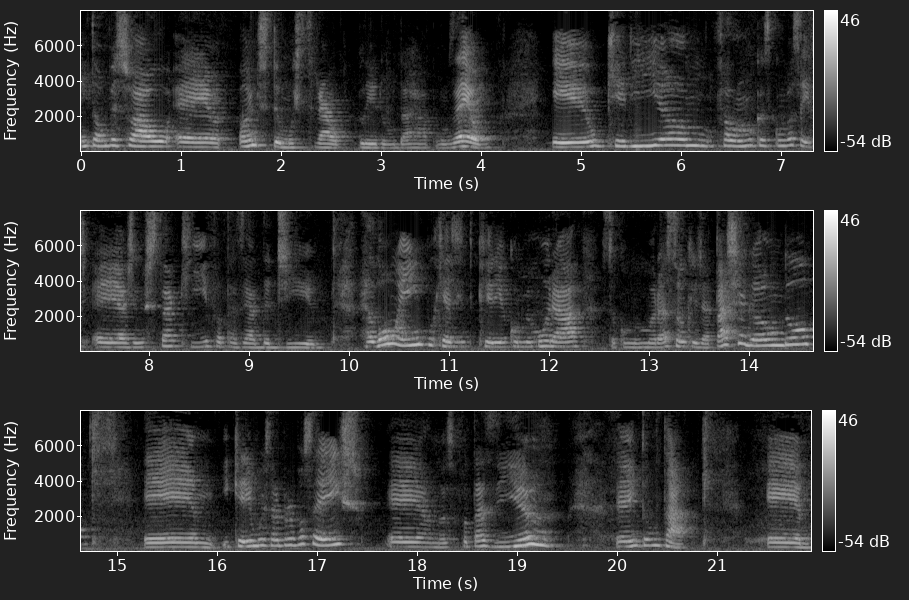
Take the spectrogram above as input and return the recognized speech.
então, pessoal, é, antes de eu mostrar o Play-Doh da Rapunzel, eu queria hum, falar uma coisa com vocês. É, a gente está aqui fantasiada de Halloween, porque a gente queria comemorar essa comemoração que já tá chegando. É, e queria mostrar pra vocês é, a nossa fantasia. É, então tá. É,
